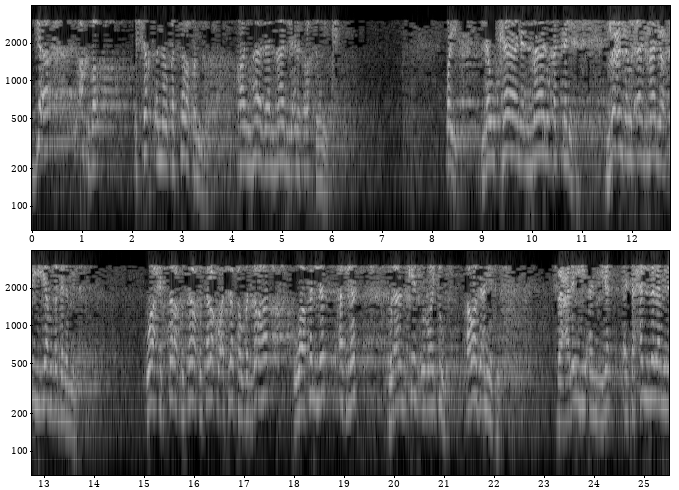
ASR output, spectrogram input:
جاء وأخبر الشخص أنه قد سرق منه. قالوا هذا المال اللي أنا سرقته منك. طيب. لو كان المال قد تلف ما عنده الآن مال يعطيه إياه بدلا منه. واحد سرق وسرق وسرق وأتلفها وبذرها وفلت أفلس والآن كيف يبغى يتوب؟ أراد أن يتوب. فعليه أن يتحلل من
